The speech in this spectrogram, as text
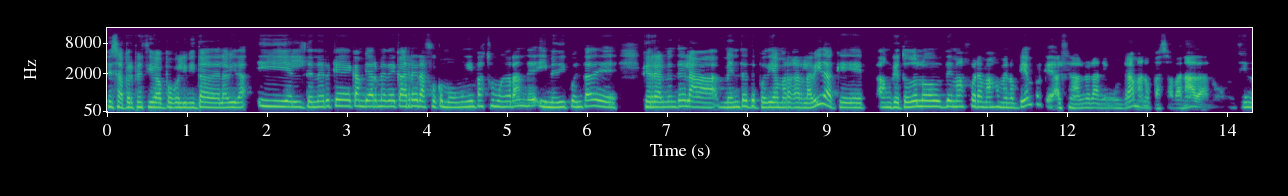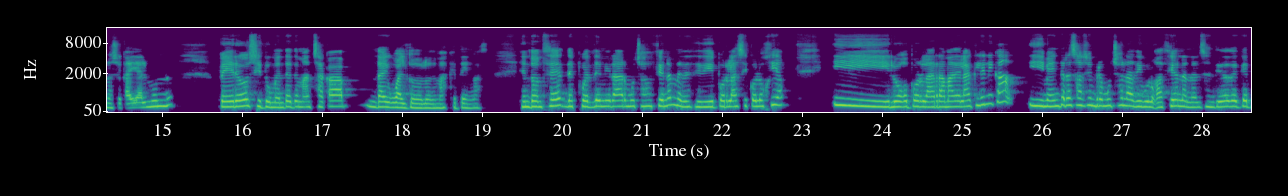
esa perspectiva un poco limitada de la vida. Y el tener que cambiarme de carrera fue como un impacto muy grande y me di cuenta de que realmente la mente te podía amargar la vida, que aunque todo lo demás fuera más o menos bien, porque al final no era ningún drama, no pasaba nada, no, en fin, no se caía el mundo, pero si tu mente te machaca, da igual todo lo demás que tengas. Entonces, después de mirar muchas opciones, me decidí por la psicología y luego por la rama de la clínica y me ha interesado siempre mucho la divulgación en el sentido de que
